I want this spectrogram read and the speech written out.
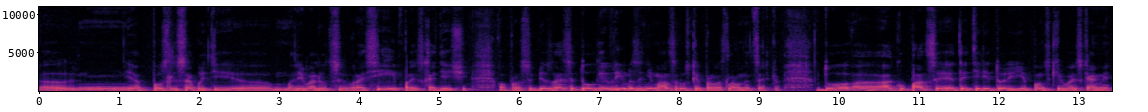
э, я после событий э, революции в России, происходящей вопросы безвластия, долгое время занимался Русской Православной Церковью. До э, оккупации этой территории японскими войсками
